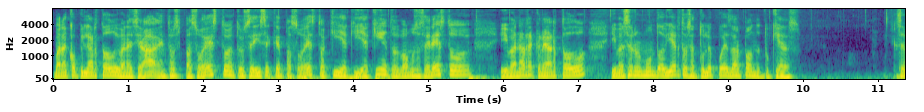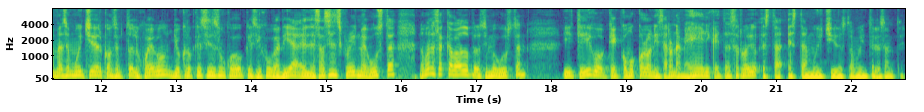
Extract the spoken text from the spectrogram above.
van a copilar todo y van a decir, ah, entonces pasó esto, entonces se dice que pasó esto aquí, aquí y aquí, entonces vamos a hacer esto y van a recrear todo y va a ser un mundo abierto, o sea, tú le puedes dar para donde tú quieras. Se me hace muy chido el concepto del juego. Yo creo que sí es un juego que sí jugaría. El Assassin's Creed me gusta. No me los he acabado, pero sí me gustan. Y te digo que cómo colonizaron América y todo ese rollo está, está muy chido, está muy interesante.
